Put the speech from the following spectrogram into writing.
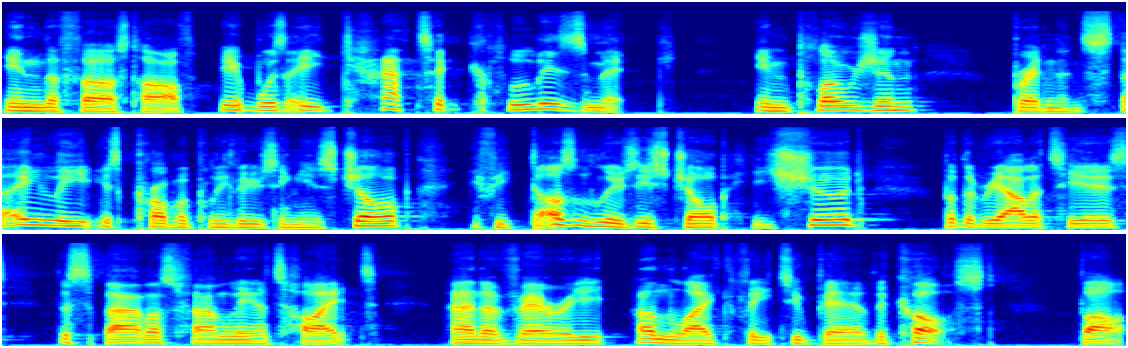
in the first half. It was a cataclysmic implosion. Brandon Staley is probably losing his job. If he doesn't lose his job, he should. But the reality is, the Spanos family are tight and are very unlikely to bear the cost. But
